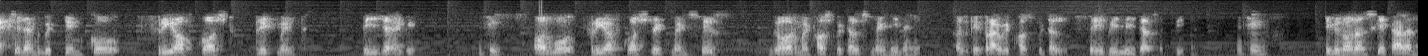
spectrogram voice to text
एक्सीडेंट विक्टिम को फ्री ऑफ़ कॉस्ट ट्रीटमेंट दी जाएगी। जी। और वो फ्री ऑफ़ कॉस्ट ट्रीटमेंट सिर्फ़ गवर्नमेंट हॉस्पिटल्स में ही नहीं बल्कि प्राइवेट हॉस्पिटल से भी ली जा सकती है। जी। इग्नोरेंस के कारण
